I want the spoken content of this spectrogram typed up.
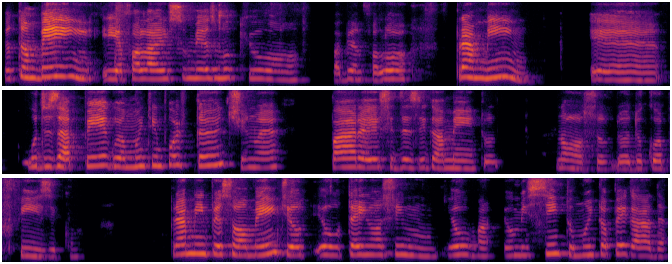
Eu também ia falar isso mesmo que o Fabiano falou. Para mim, é, o desapego é muito importante, não é? Para esse desligamento nosso, do, do corpo físico. Para mim, pessoalmente, eu, eu tenho assim, eu, eu me sinto muito apegada.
